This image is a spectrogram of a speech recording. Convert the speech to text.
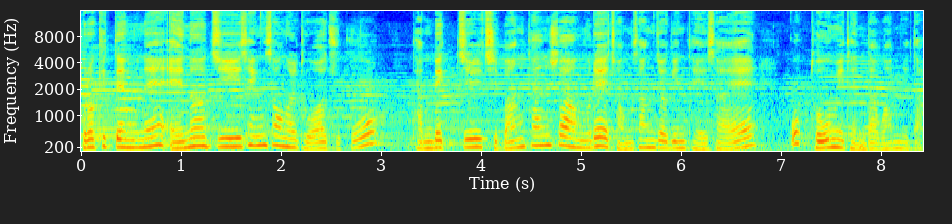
그렇기 때문에 에너지 생성을 도와주고 단백질, 지방, 탄수화물의 정상적인 대사에 꼭 도움이 된다고 합니다.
